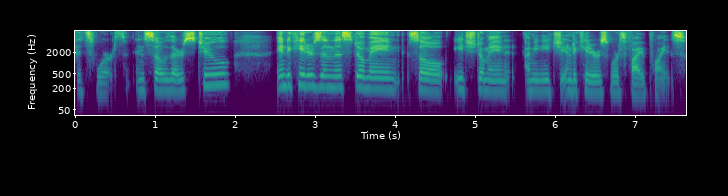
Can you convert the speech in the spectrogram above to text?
it's worth. And so there's two indicators in this domain. So each domain, I mean, each indicator is worth five points.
